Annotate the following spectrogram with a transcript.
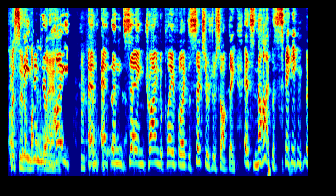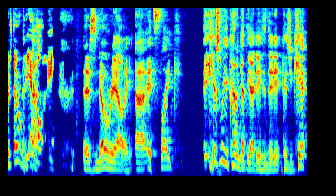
opposite of my Changing their plan. height and and then saying trying to play for like the Sixers or something. It's not the same. There's no reality. there's no reality. Uh, it's like here's where you kind of get the idea he's an idiot because you can't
